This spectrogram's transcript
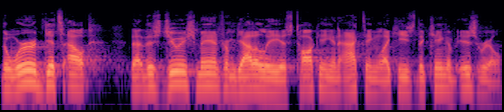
The word gets out that this Jewish man from Galilee is talking and acting like he's the king of Israel.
